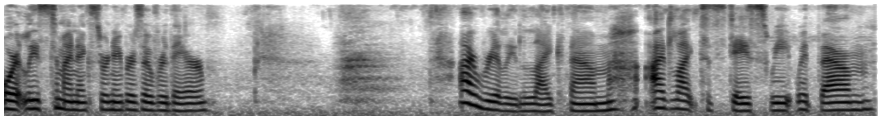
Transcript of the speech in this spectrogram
Or at least to my next door neighbors over there. I really like them. I'd like to stay sweet with them.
